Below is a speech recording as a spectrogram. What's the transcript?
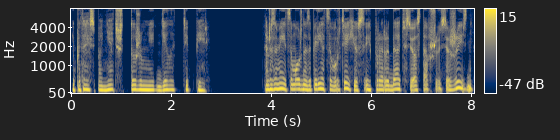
и пытаясь понять, что же мне делать теперь. Разумеется, можно запереться в Уртехиус и прорыдать всю оставшуюся жизнь,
